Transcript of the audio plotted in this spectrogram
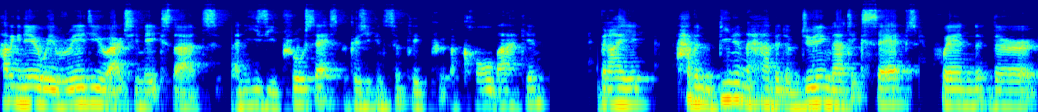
having an airwave radio actually makes that an easy process because you can simply put a call back in. But I haven't been in the habit of doing that except when there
